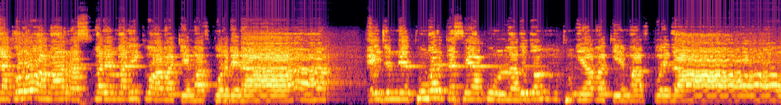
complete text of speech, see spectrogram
না করো, আমার আসমানের মালিকও আমাকে মাফ করবে না। এই জন্য তোমার কাছে আকুল আবেদন, তুমি আমাকে মাফ করে দাও।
